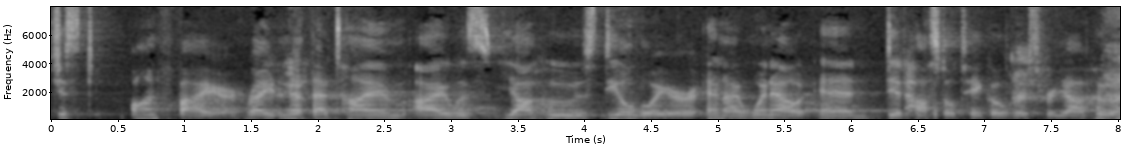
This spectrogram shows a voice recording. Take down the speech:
just on fire, right? And Yeah. at that time, I was Yahoo's deal lawyer, and. I went out and did hostile takeovers for Yahoo.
